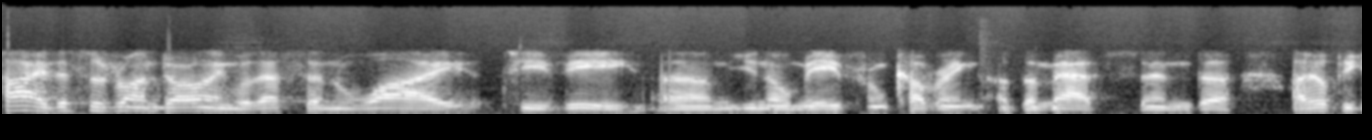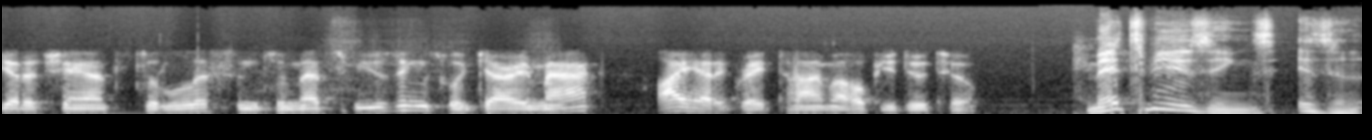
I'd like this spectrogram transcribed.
Hi, this is Ron Darling with SNY TV. Um, you know me from covering the Mets, and uh, I hope you get a chance to listen to Mets Musings with Gary Mack. I had a great time. I hope you do too. Mets Musings is an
